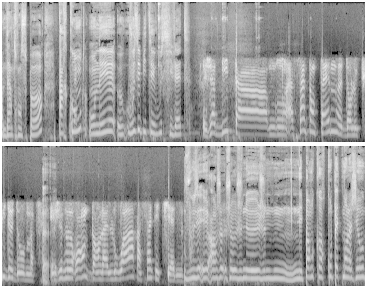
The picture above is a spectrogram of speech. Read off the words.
d'un transport. Par contre, on est. vous habitez où, Civette J'habite à, à Sainte-Antenne, dans le Puy-de-Dôme. Euh, et je me rends dans la Loire, à Saint-Étienne. Vous, alors je, je, je ne, je n'ai pas encore complètement la, géo-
